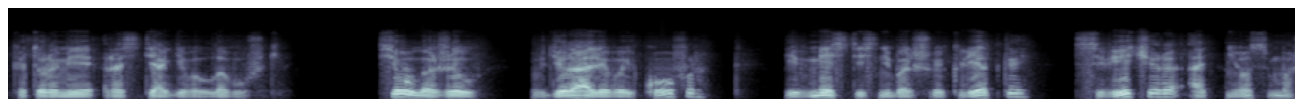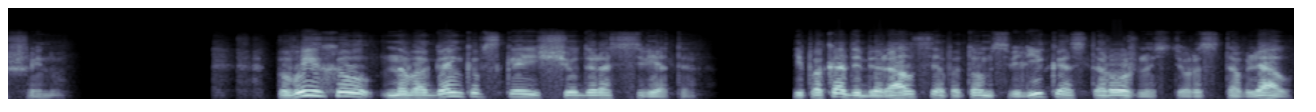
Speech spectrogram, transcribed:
которыми растягивал ловушки. Все уложил в дюралевый кофр и вместе с небольшой клеткой с вечера отнес в машину. Выехал на Ваганьковское еще до рассвета, и пока добирался, а потом с великой осторожностью расставлял,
